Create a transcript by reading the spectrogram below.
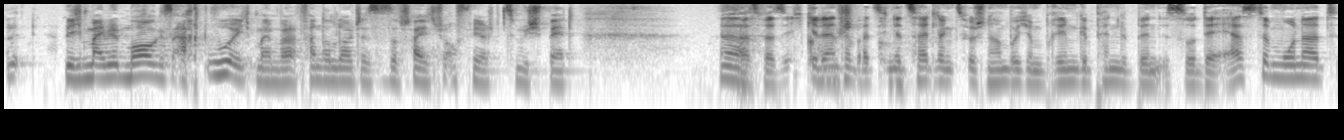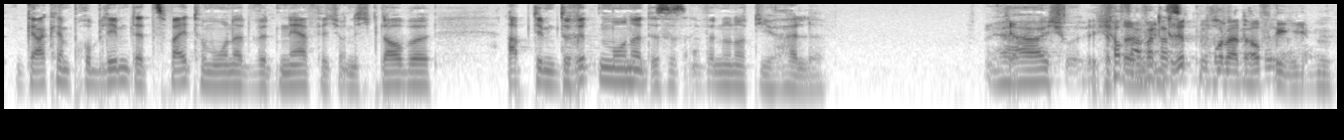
Und ich meine, mit morgens 8 Uhr, ich meine, für andere Leute ist es wahrscheinlich schon oft wieder ziemlich spät. Das, was ich gelernt habe, als ich eine Zeit lang zwischen Hamburg und Bremen gependelt bin, ist so, der erste Monat gar kein Problem, der zweite Monat wird nervig und ich glaube, ab dem dritten Monat ist es einfach nur noch die Hölle. Ja, ich, Ich, ich habe hoffe dann einfach, im dritten Monat aufgegeben.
